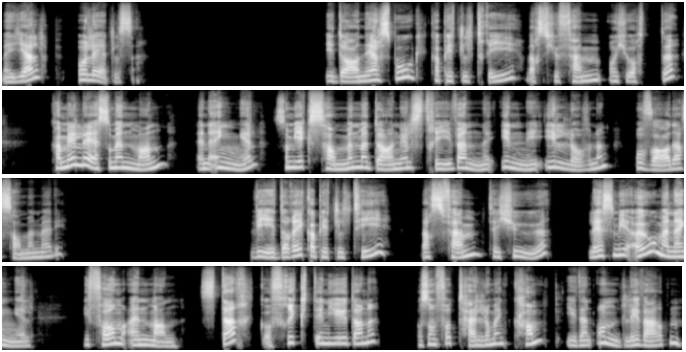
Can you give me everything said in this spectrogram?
med hjelp og ledelse. I Daniels bok, kapittel 3, vers 25 og 28, kan vi lese om en mann, en engel, som gikk sammen med Daniels tre venner inne i ildovnen og var der sammen med dem. Videre i kapittel 10, vers 5 til 20, leser vi også om en engel i form av en mann sterk og fryktinngytende, og som forteller om en kamp i den åndelige verden,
